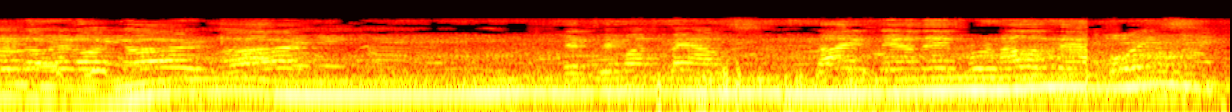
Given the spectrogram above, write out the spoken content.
Give the red light go. No. Get too much bounce. Dave's down there for another thousand points.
